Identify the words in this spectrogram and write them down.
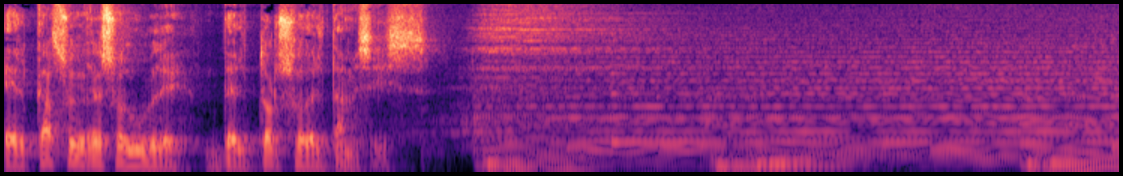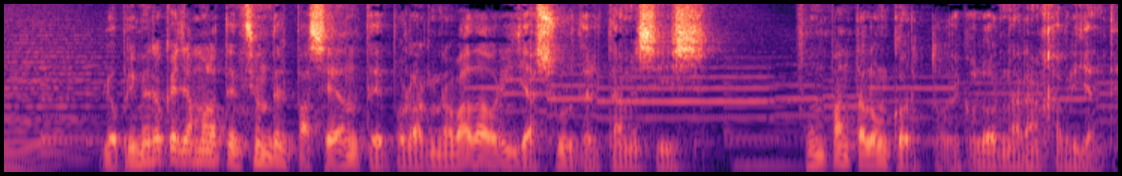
El caso irresoluble del torso del Támesis. Lo primero que llamó la atención del paseante por la renovada orilla sur del Támesis fue un pantalón corto de color naranja brillante.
